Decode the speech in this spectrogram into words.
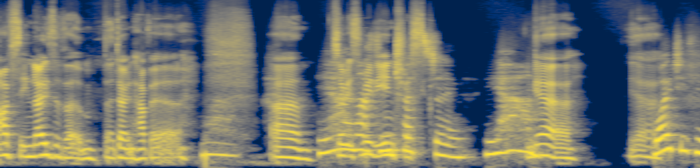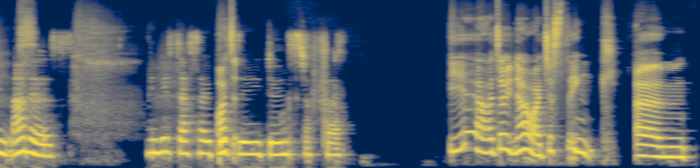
I've seen loads of them that don't have it. Wow. Um, yeah so it's that's really interesting. interesting yeah Yeah, yeah, Why do you think that is? Maybe they're so I d- busy doing stuff for. yeah. I don't know. I just think um,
